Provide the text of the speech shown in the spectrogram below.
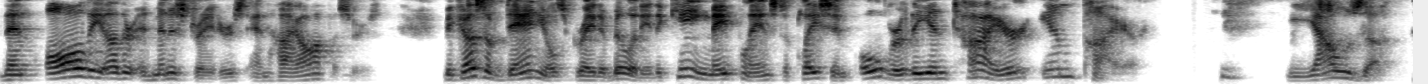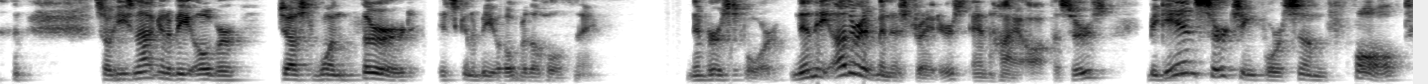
than all the other administrators and high officers. Because of Daniel's great ability, the king made plans to place him over the entire empire. Yowza. So he's not going to be over just one third, it's going to be over the whole thing. Then, verse 4 Then the other administrators and high officers began searching for some fault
